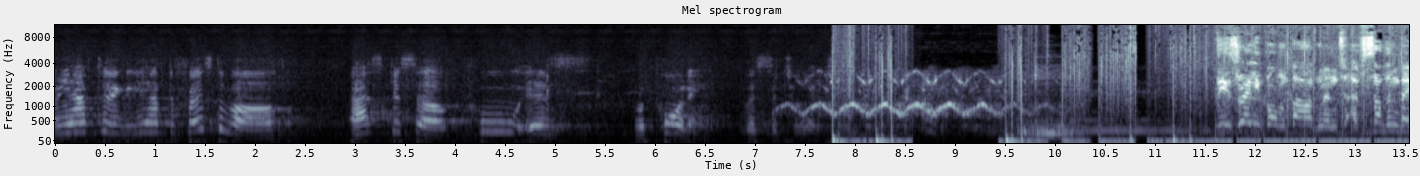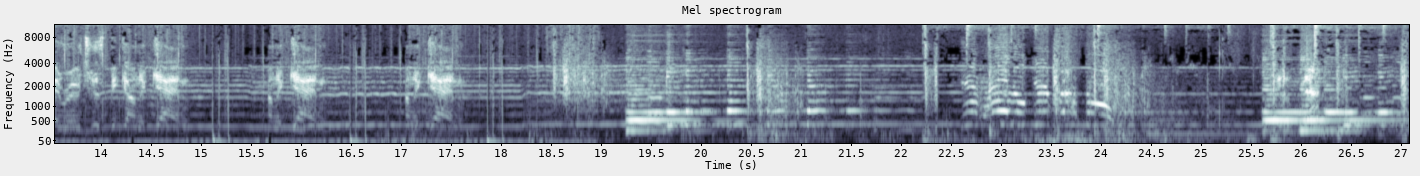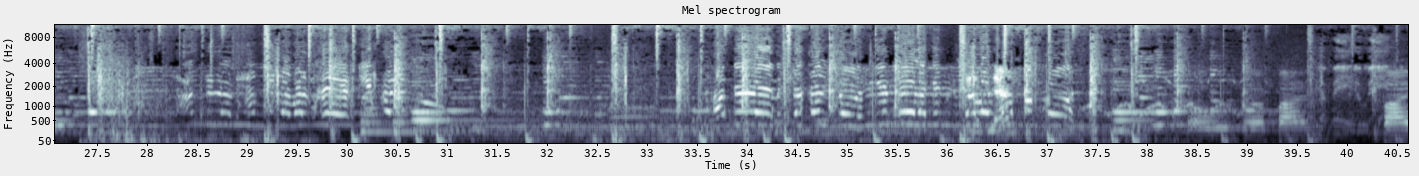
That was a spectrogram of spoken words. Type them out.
You have to, you have to first of all ask yourself who is reporting this situation. The Israeli bombardment of southern Beirut has begun again, and again, and again.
